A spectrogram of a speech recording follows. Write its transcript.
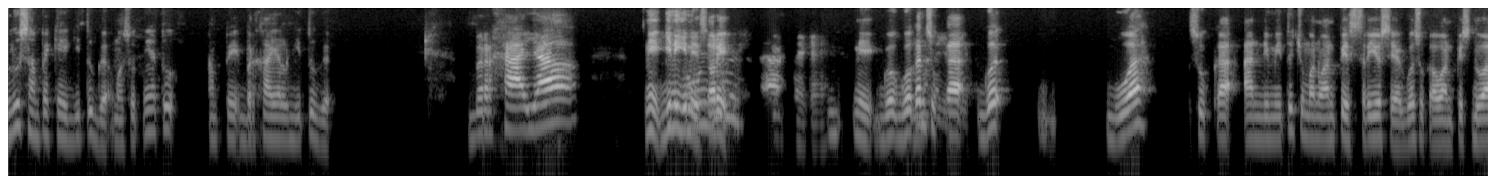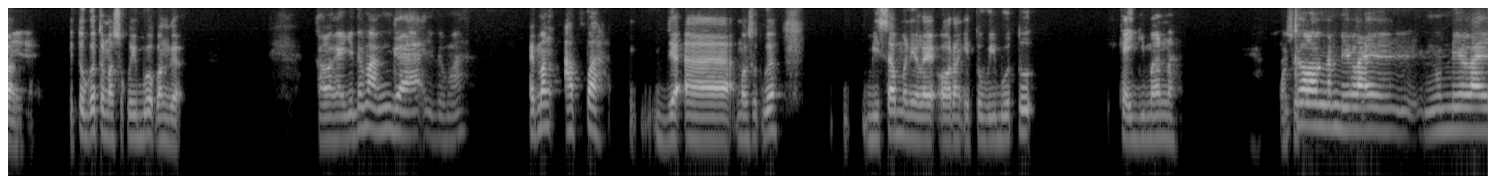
lu sampai kayak gitu gak? Maksudnya tuh sampai berkhayal gitu gak berkhayal. nih gini gini sorry mungkin- Oke, oke. nih gue gua kan suka gue gua suka anime itu cuma One Piece serius ya gue suka One Piece doang Iya. itu gue termasuk wibu apa enggak Kalau kayak gitu mah enggak itu mah. emang apa ja- eh, maksud gue bisa menilai orang itu wibu tuh kayak gimana maksud Kalau ngenilai ngenilai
